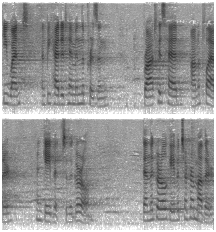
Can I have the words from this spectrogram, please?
He went and beheaded him in the prison, brought his head on a platter, and gave it to the girl. Then the girl gave it to her mother.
